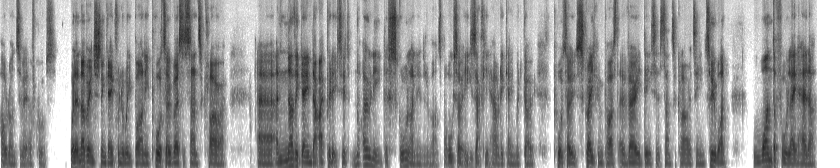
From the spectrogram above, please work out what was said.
hold on to it, of course. Well, another interesting game from the week, Barney Porto versus Santa Clara. Uh, another game that I predicted not only the scoreline in advance, but also exactly how the game would go. Porto scraping past a very decent Santa Clara team 2 1. Wonderful late header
